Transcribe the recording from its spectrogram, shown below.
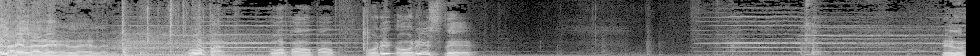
Έλα έλα ρε έλα έλα. Όπα Όπα όπα όπα. Ορί, Ορίστε Έλα.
